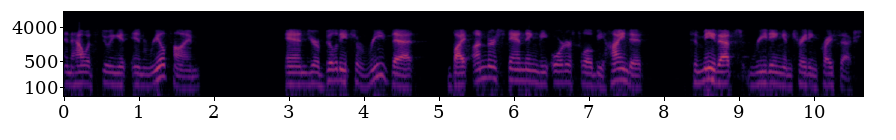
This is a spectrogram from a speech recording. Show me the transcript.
and how it's doing it in real time. And your ability to read that by understanding the order flow behind it, to me, that's reading and trading price action.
